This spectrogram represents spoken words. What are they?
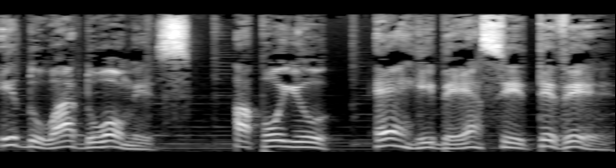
Eduardo Holmes. Apoio RBS TV.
